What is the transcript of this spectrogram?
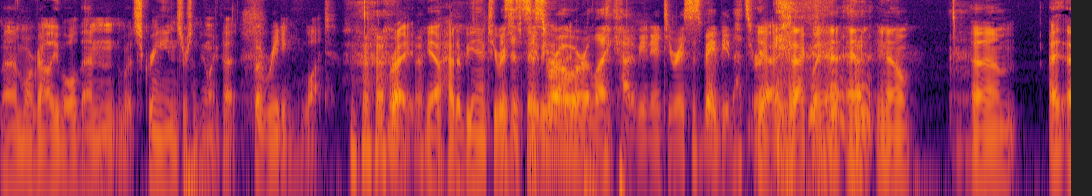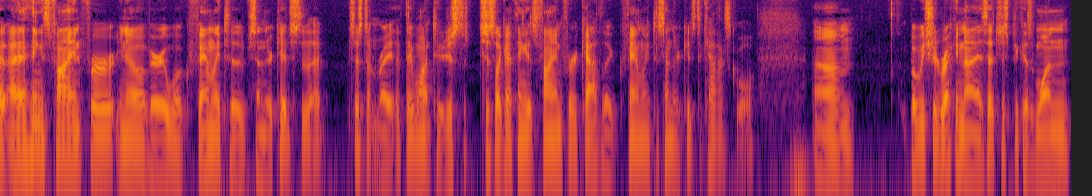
uh, more valuable than what screens or something like that. But reading what? right. Yeah. How to be an anti-racist baby. Cicero right? or like how to be an anti-racist baby? That's right. Yeah. Exactly. and, and you know. Um, I, I think it's fine for you know a very woke family to send their kids to that system, right? If they want to, just just like I think it's fine for a Catholic family to send their kids to Catholic school. Um, but we should recognize that just because one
